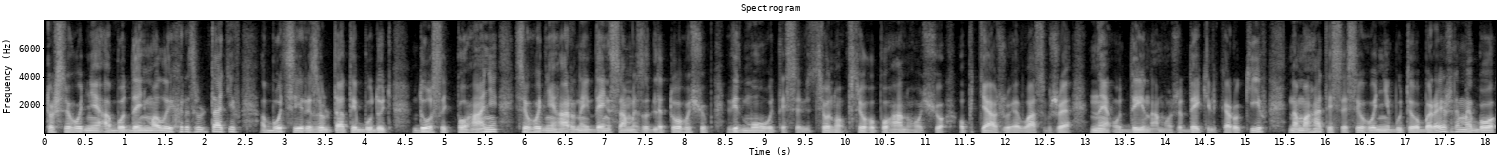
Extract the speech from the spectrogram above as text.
Тож сьогодні або день малих результатів, або ці результати будуть досить погані. Сьогодні гарний день саме для того, щоб відмовитися від цього всього поганого, що обтяжує вас вже не один, а може декілька років. Намагатися сьогодні бути обережними, бо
